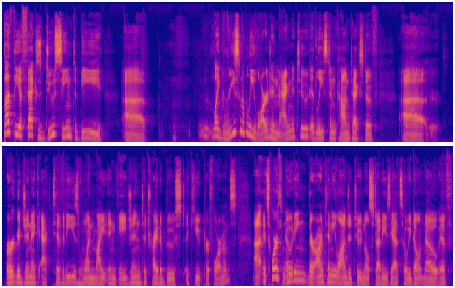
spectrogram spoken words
but the effects do seem to be uh, like reasonably large in magnitude, at least in context of uh, ergogenic activities one might engage in to try to boost acute performance. Uh, it's worth noting there aren't any longitudinal studies yet, so we don't know if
